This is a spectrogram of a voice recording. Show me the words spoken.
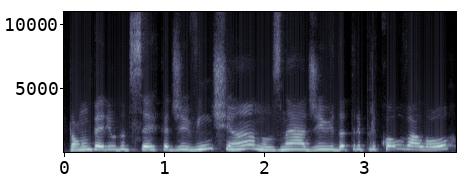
Então, num período de cerca de 20 anos, né, a dívida triplicou o valor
